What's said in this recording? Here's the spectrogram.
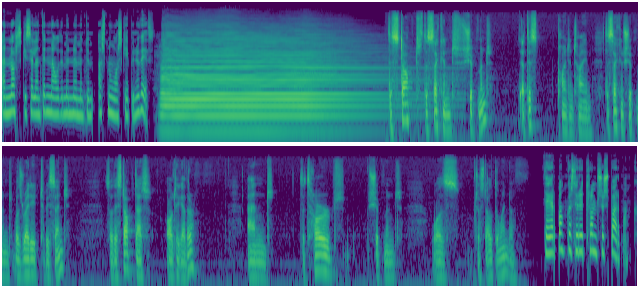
en norski selandin náði með nömyndum að snúa skipinu við. They stopped the second shipment. At this point in time, the second shipment was ready to be sent. So they stopped that altogether. And the third shipment was just out the window. Þegar bankastjóri Tromsø Sparbank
